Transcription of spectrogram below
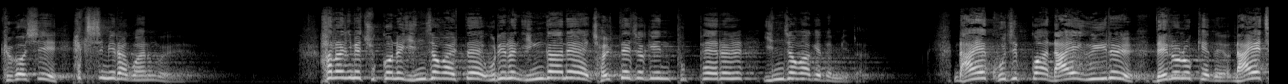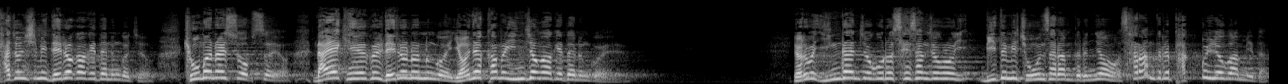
그것이 핵심이라고 하는 거예요. 하나님의 주권을 인정할 때 우리는 인간의 절대적인 부패를 인정하게 됩니다. 나의 고집과 나의 의를 내려놓게 돼요. 나의 자존심이 내려가게 되는 거죠. 교만할 수 없어요. 나의 계획을 내려놓는 거예요. 연약함을 인정하게 되는 거예요. 여러분, 인간적으로, 세상적으로 믿음이 좋은 사람들은요, 사람들을 바꾸려고 합니다.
